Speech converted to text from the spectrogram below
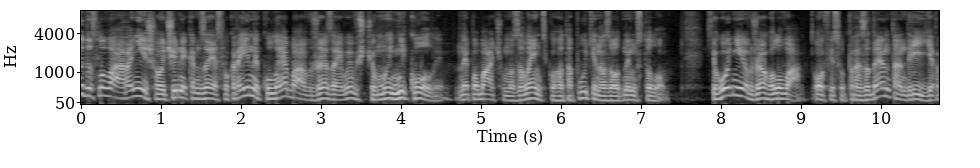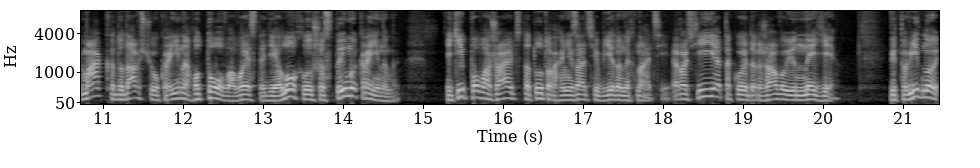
Ну і до слова, раніше очільник МЗС України Кулеба вже заявив, що ми ніколи не побачимо Зеленського та Путіна за одним столом. Сьогодні вже голова офісу президента Андрій Єрмак додав, що Україна готова вести діалог лише з тими країнами, які поважають статут Організації Об'єднаних Націй. Росія такою державою не є. Відповідно,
